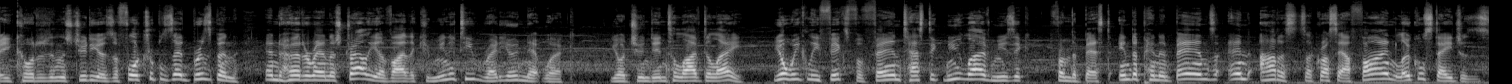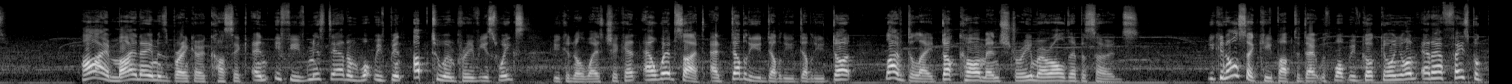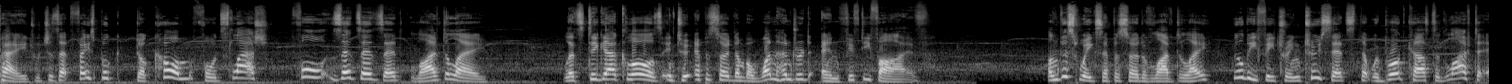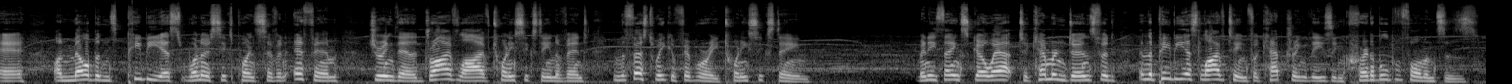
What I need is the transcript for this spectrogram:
Recorded in the studios of 4 Triple Z Brisbane and heard around Australia via the Community Radio Network. You're tuned in to Live Delay, your weekly fix for fantastic new live music from the best independent bands and artists across our fine local stages. Hi, my name is Branko Kosick, and if you've missed out on what we've been up to in previous weeks, you can always check out our website at www.livedelay.com and stream our old episodes. You can also keep up to date with what we've got going on at our Facebook page, which is at facebook.com forward slash 4ZZZ Live Delay. Let's dig our claws into episode number 155. On this week's episode of Live Delay, we'll be featuring two sets that were broadcasted live to air on Melbourne's PBS 106.7 FM during their Drive Live 2016 event in the first week of February 2016. Many thanks go out to Cameron Durnsford and the PBS Live team for capturing these incredible performances.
